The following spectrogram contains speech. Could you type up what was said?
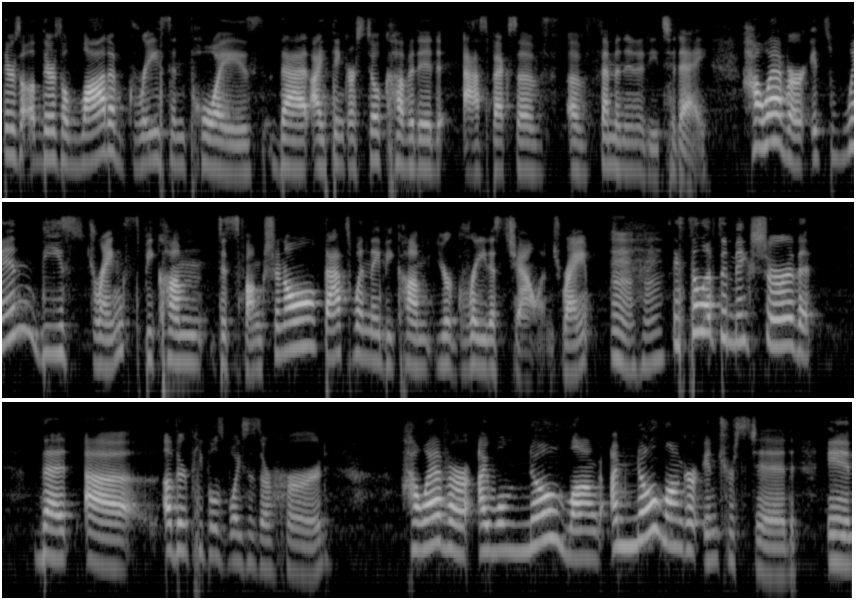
There's a, there's a lot of grace and poise that I think are still coveted aspects of, of femininity today. However, it's when these strengths become dysfunctional, that's when they become your greatest challenge, right? mm-hmm. they still have to make sure that that uh, other people's voices are heard. However, I will no longer I'm no longer interested in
